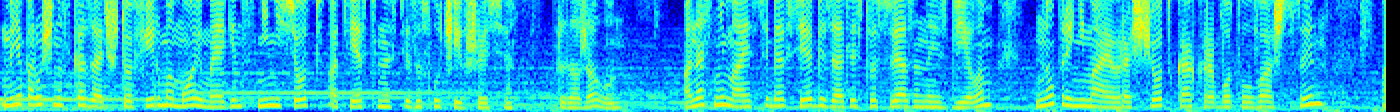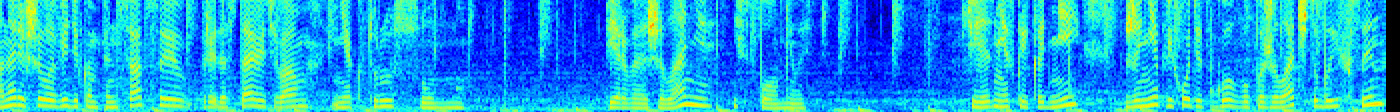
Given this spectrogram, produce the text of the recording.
Мне поручено сказать, что фирма Мой Мэггинс не несет ответственности за случившееся», — продолжал он. Она снимает с себя все обязательства, связанные с делом, но принимая в расчет, как работал ваш сын, она решила в виде компенсации предоставить вам некоторую сумму. Первое желание исполнилось. Через несколько дней жене приходит в голову пожелать, чтобы их сын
